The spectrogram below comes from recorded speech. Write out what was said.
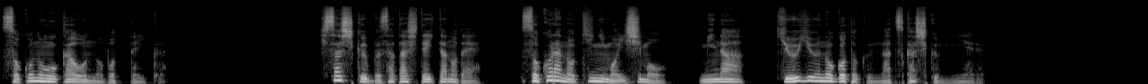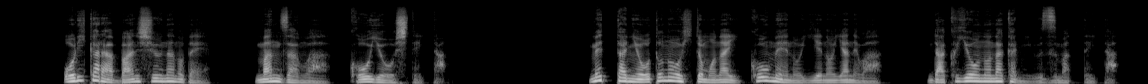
そこの丘を登っていく。久しく無沙汰していたので、そこらの木々も石も皆旧友のごとく懐かしく見える。折から晩秋なので、万山は紅葉していた。めったに音の人もない孔明の家の屋根は、落葉の中に渦まっていた。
